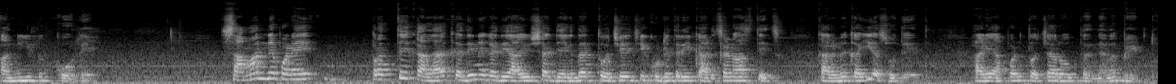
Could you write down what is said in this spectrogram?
अनिल कोल्हे सामान्यपणे प्रत्येकाला कधी ना कधी आयुष्यात एकदा त्वचेची कुठेतरी एक अडचण असतेच कारण काही असू देत आणि आपण त्वचारोग तज्ज्ञांना भेटतो.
